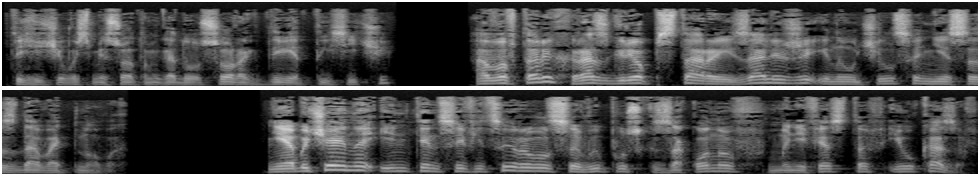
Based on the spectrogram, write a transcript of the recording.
в 1800 году 42 тысячи, а во-вторых, разгреб старые залежи и научился не создавать новых. Необычайно интенсифицировался выпуск законов, манифестов и указов.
